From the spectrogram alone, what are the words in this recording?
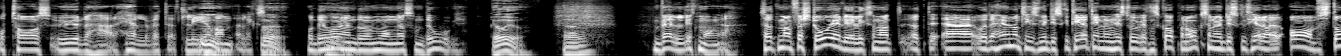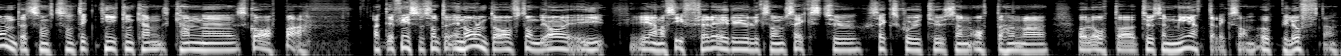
och ta oss ur det här helvetet levande. Liksom. Mm. Och det var Mm. ändå många som dog. Jo, jo. Ja. Väldigt många. Så att man förstår ju det, liksom att, att det är, och det här är någonting som vi diskuterat inom historievetenskapen också, när vi diskuterar avståndet som, som tekniken kan, kan eh, skapa. Att det finns ett sånt enormt avstånd. Ja, I rena siffror är det ju liksom 6 7 800 eller 8 000 meter liksom, upp i luften.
